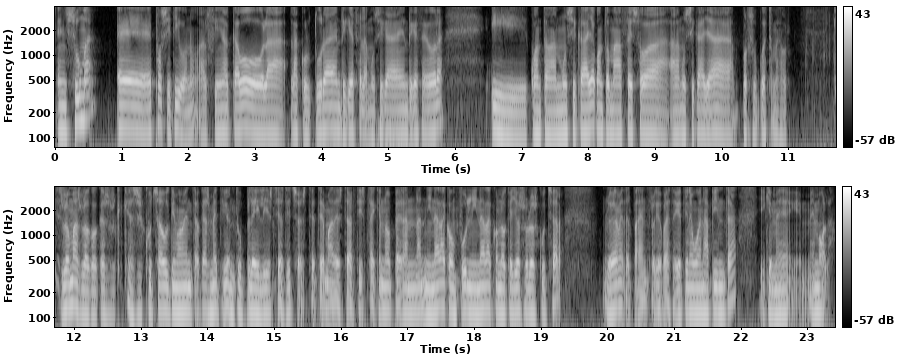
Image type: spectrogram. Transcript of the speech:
en suma eh, es positivo, ¿no? Al fin y al cabo la, la cultura enriquece, la música es enriquecedora y cuanto más música haya, cuanto más acceso a, la música haya, por supuesto, mejor. ¿Qué es lo más loco que has, que has, escuchado últimamente o que has metido en tu playlist y has dicho este tema de este artista que no pega ni nada con full ni nada con lo que yo suelo escuchar? Lo voy a meter para adentro, que parece que tiene buena pinta y que me, me mola.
